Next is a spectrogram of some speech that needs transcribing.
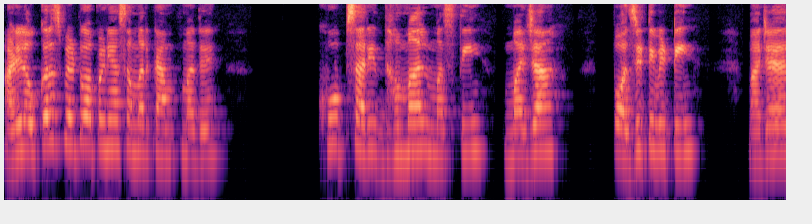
आणि लवकरच भेटू आपण या समर कॅम्पमध्ये खूप सारी धमाल मस्ती मजा पॉझिटिव्हिटी माझ्या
